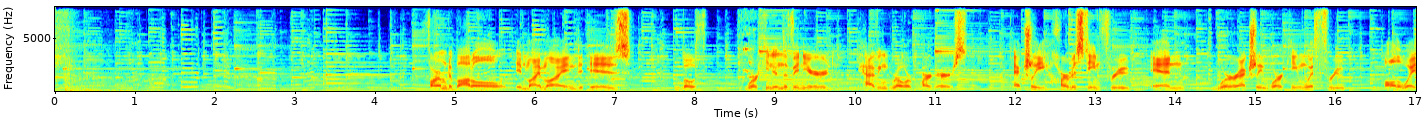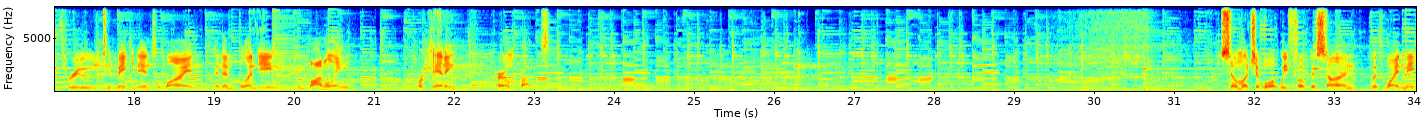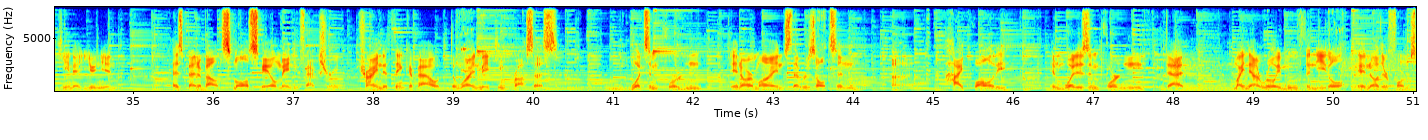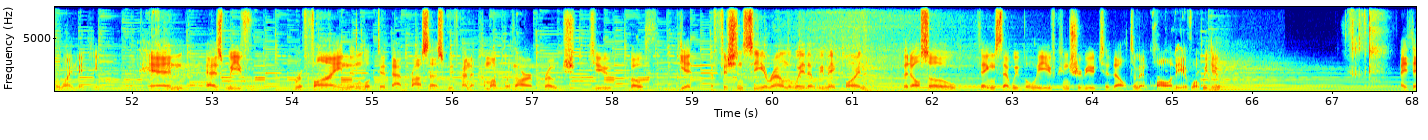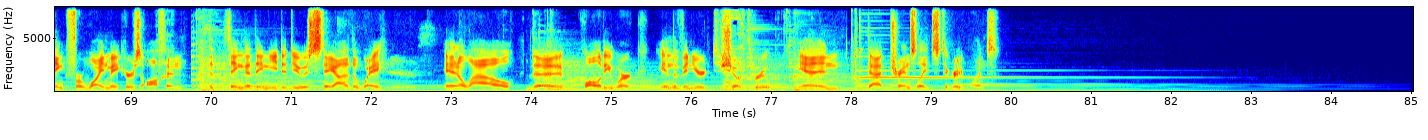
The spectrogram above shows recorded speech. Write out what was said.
Farm to bottle, in my mind, is both working in the vineyard, having grower partners, actually harvesting fruit, and we're actually working with fruit all the way through to making it into wine and then blending and bottling or canning our own products. So much of what we focused on with winemaking at Union has been about small scale manufacturing, trying to think about the winemaking process, what's important in our minds that results in uh, high quality, and what is important that might not really move the needle in other forms of winemaking. And as we've refined and looked at that process, we've kind of come up with our approach to both get efficiency around the way that we make wine, but also things that we believe contribute to the ultimate quality of what we do. I think for winemakers, often the thing that they need to do is stay out of the way and allow the quality work in the vineyard to show through, and that translates to great wines.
